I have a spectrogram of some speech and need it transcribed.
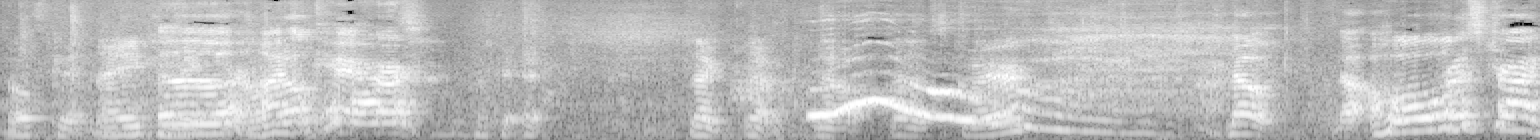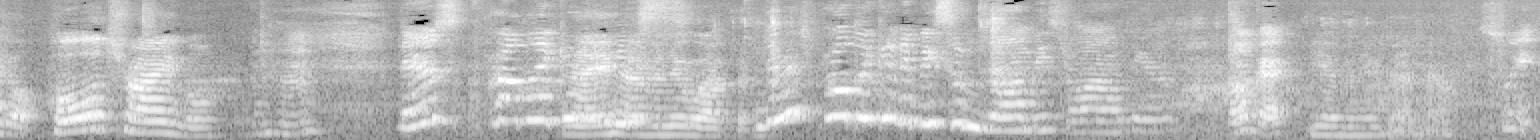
Triangle. Okay, now you can make Uh, your own. I don't care. Okay. No, no, no, no, square. No, no, hold, Press triangle. hold triangle. There's probably Now gonna you be. have a new weapon. There's probably gonna be some zombies around here. Okay, You have a new gun now. sweet.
